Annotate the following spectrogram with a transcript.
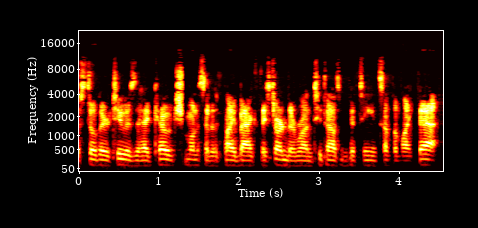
was still there too as the head coach. I want to say was probably back, they started their run 2015, something like that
